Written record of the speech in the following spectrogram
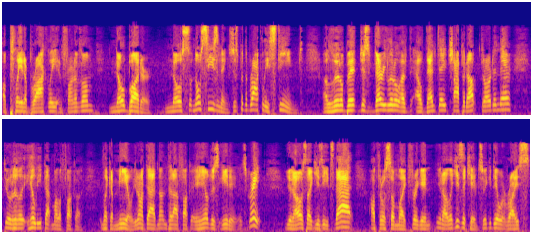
a plate of broccoli in front of him, no butter, no no seasonings. Just put the broccoli steamed, a little bit, just very little al dente. Chop it up, throw it in there. Dude, he'll, he'll eat that motherfucker like a meal. You don't have to add nothing to that fucker, and he'll just eat it. It's great. You know, it's like he eats that. I'll throw some like friggin', you know, like he's a kid, so he can deal with rice.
